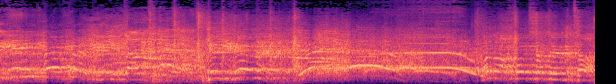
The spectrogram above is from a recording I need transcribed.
hear you perfect! Can you hear me? What about folks up there in the top?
